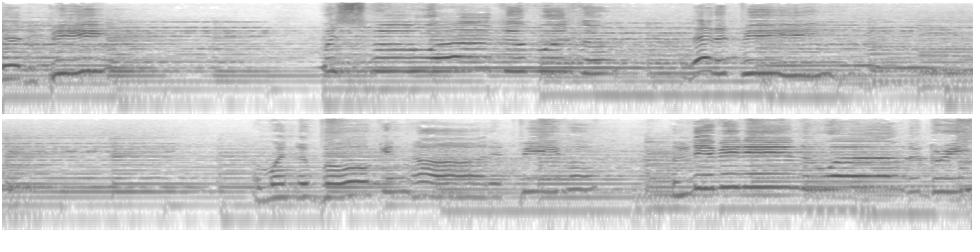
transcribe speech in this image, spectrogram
let it be. Whisper words of wisdom, let it be. And when the broken-hearted people are living in the world agree,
